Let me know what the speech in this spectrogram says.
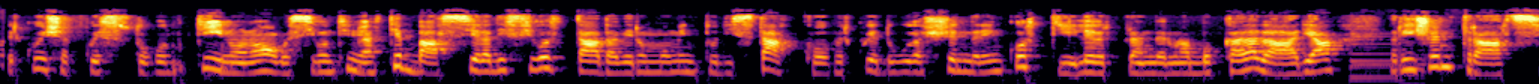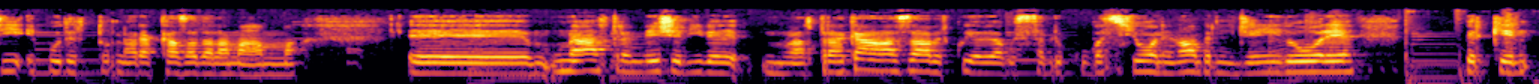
per cui c'è questo continuo, no? questi continui alti e bassi e la difficoltà ad avere un momento di stacco, per cui è dovuta scendere in cortile per prendere una boccata d'aria, ricentrarsi e poter tornare a casa dalla mamma. Eh, un'altra invece vive in un'altra casa, per cui aveva questa preoccupazione no, per il genitore, perché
